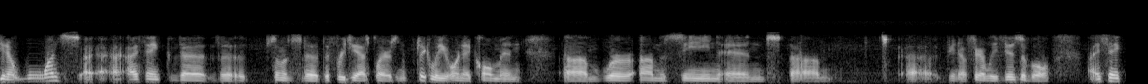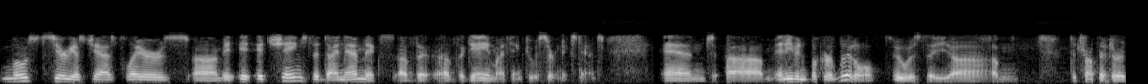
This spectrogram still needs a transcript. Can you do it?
you know, once I, I think the the some of the, the free jazz players, and particularly Ornette Coleman, um, were on the scene and um, uh, you know fairly visible. I think most serious jazz players um, it, it changed the dynamics of the of the game. I think to a certain extent, and um, and even Booker Little, who was the um, the trumpeter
